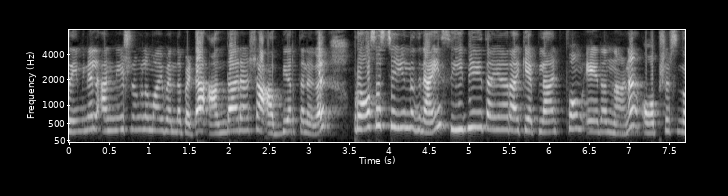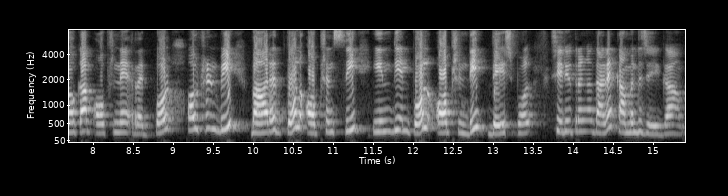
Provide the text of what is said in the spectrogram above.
ക്രിമിനൽ അന്വേഷണങ്ങളുമായി ബന്ധപ്പെട്ട അന്താരാഷ്ട്ര അഭ്യർത്ഥനകൾ പ്രോസസ് ചെയ്യുന്നതിനായി സി തയ്യാറാക്കിയ പ്ലാറ്റ്ഫോം ഏതെന്നാണ്? ഓപ്ഷൻസ് നോക്കാം. Option A red poll. Option B Bharat poll option C Indian poll option D Desh poll ശരി ഉത്തരങ്ങൾ താഴെ കമന്റ് ചെയ്യുക.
